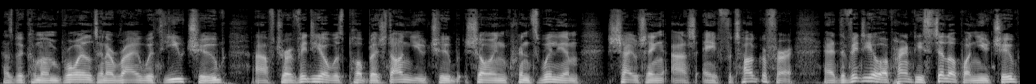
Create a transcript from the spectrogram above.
has become embroiled in a row with YouTube after a video was published on YouTube showing Prince William shouting at a photographer. Uh, the video apparently still up on YouTube,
